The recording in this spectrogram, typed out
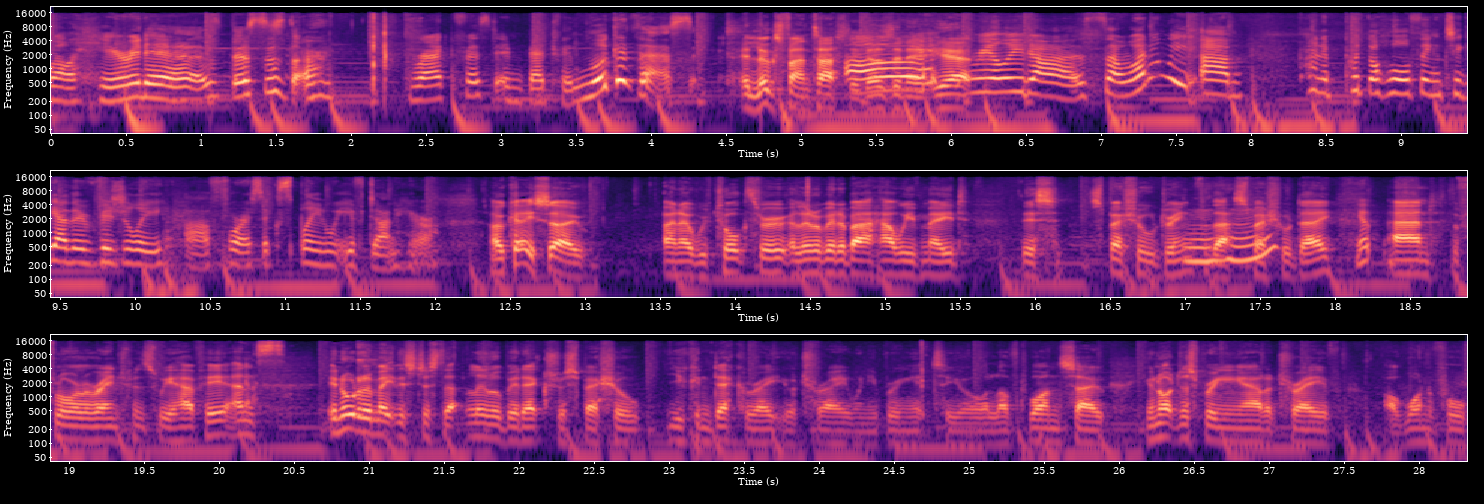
Well, here it is. This is our breakfast in bed tray. Look at this. It looks fantastic, oh, doesn't it? Yeah. It really does. So why don't we um, kind of put the whole thing together visually uh, for us, explain what you've done here. Okay, so I know we've talked through a little bit about how we've made this special drink for that special day Mm-hmm. Yep. and the floral arrangements we have here. And in order to make this just a little bit extra special, you can decorate your tray when you bring it to your loved one. So you're not just bringing out a tray of a wonderful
